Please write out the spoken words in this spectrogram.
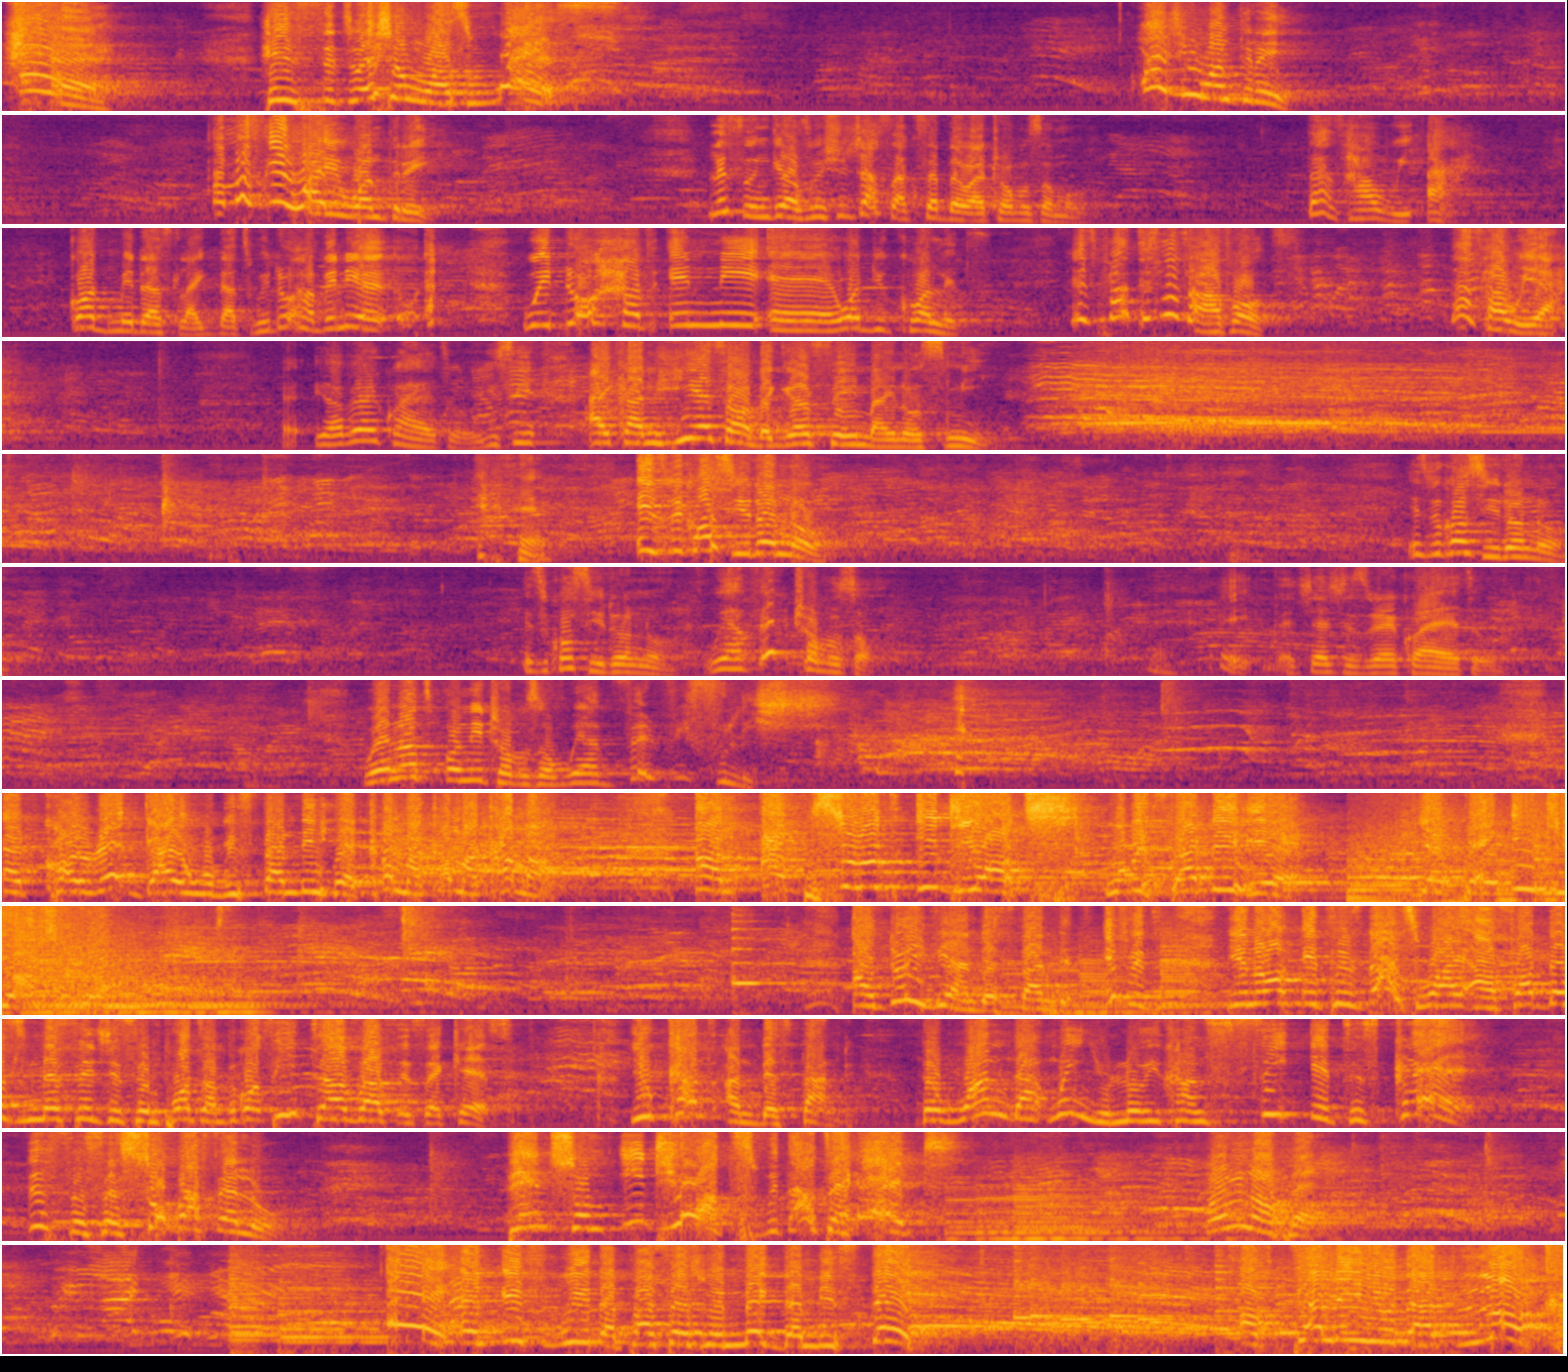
hey! His situation was worse. Why do you want three? I'm asking why you want three. Listen, girls, we should just accept that we're troublesome. That's how we are. God made us like that. We don't have any. Uh, we don't have any. Uh, what do you call it? It's it's not our fault. That's how we are. Uh, you are very quiet. Too. You see, I can hear some of the girls saying minus me. it's because you don't know. It's because you don't know. It's because you don't know. We are very troublesome. Hey, the church is very quiet. Too. We are not only troublesome, we are very foolish. A correct guy will be standing here. Come on, come on, come on. An absolute idiot will be standing here. Yet the idiot. I don't even understand it. If it's, you know, it is that's why our father's message is important because he tells us it's a curse. You can't understand. The one that when you look, you can see it is clear. This is a sober fellow. Then some idiot without a head. Hey, and if we the pastors will make the mistake of telling you that look,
